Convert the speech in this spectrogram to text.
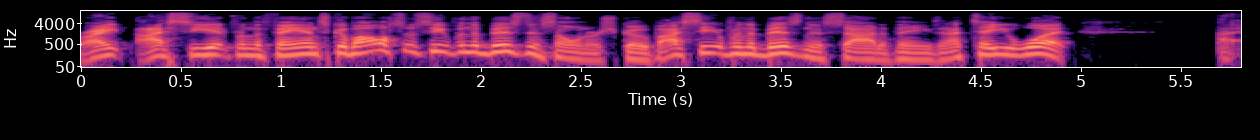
right? I see it from the fan scope. I also see it from the business owner scope. I see it from the business side of things. And I tell you what, I,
